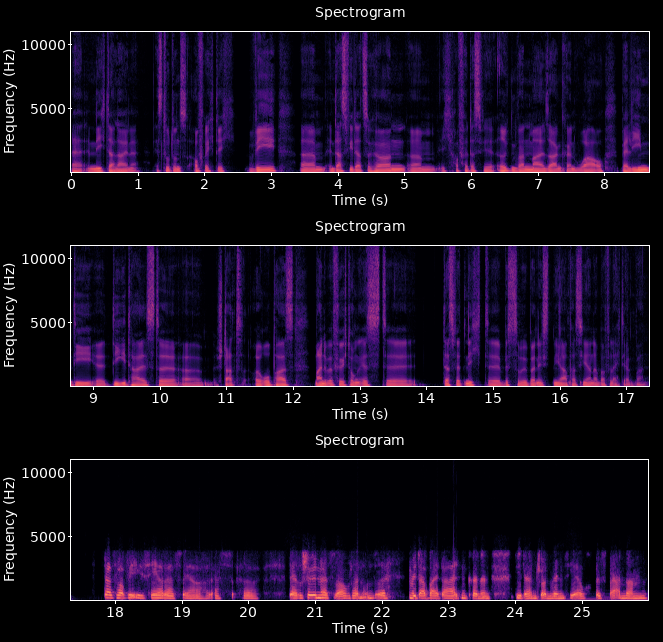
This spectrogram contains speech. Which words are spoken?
äh, nicht alleine. Es tut uns aufrichtig weh, ähm, das wieder zu hören. Ähm, ich hoffe, dass wir irgendwann mal sagen können, wow, Berlin, die äh, digitalste äh, Stadt Europas. Meine Befürchtung ist, äh, das wird nicht äh, bis zum übernächsten Jahr passieren, aber vielleicht irgendwann. Das hoffe ich sehr. Das wäre das äh, wäre schön, dass wir auch dann unsere Mitarbeiter halten können, die dann schon, wenn sie auch das bei anderen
